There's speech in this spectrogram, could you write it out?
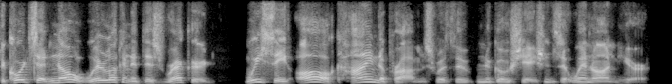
the court said no. We're looking at this record we see all kind of problems with the negotiations that went on here.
